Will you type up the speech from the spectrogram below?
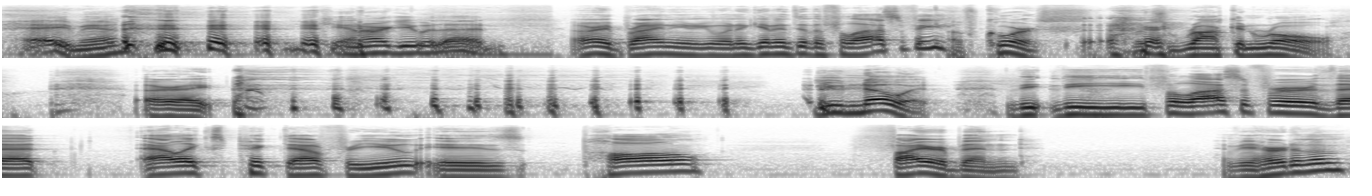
hey, man, you can't argue with that. All right, Brian, you, you want to get into the philosophy? Of course, let's rock and roll. All right. You know it. the the philosopher that Alex picked out for you is Paul Feyerabend. Have you heard of him?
